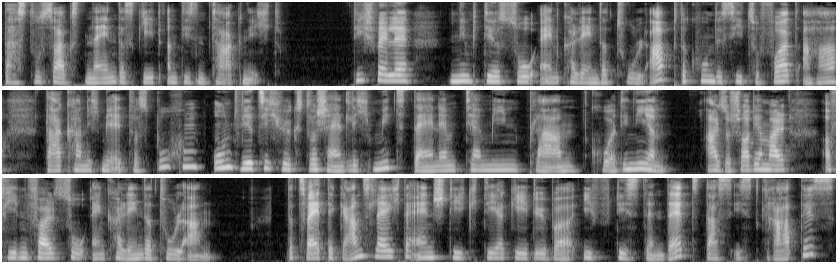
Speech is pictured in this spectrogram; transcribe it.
dass du sagst, nein, das geht an diesem Tag nicht. Die Schwelle nimmt dir so ein Kalendertool ab, der Kunde sieht sofort, aha, da kann ich mir etwas buchen und wird sich höchstwahrscheinlich mit deinem Terminplan koordinieren. Also schau dir mal auf jeden Fall so ein Kalendertool an. Der zweite ganz leichte Einstieg, der geht über If This Then That. Das ist gratis.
